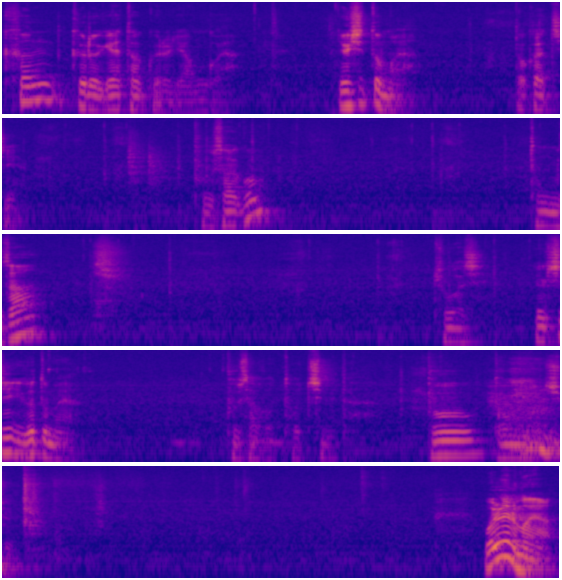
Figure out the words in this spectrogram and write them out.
큰 그릇에 덮개를 연 거야. 역시 또 뭐야? 똑같지. 부사구, 동사, 주어지. 역시 이것도 뭐야? 부사구 도치입니다. 부동주. 원래는 뭐야?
